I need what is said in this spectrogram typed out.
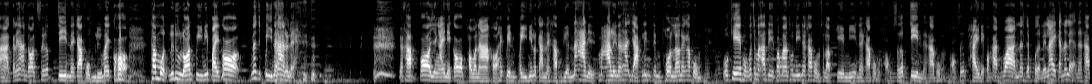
อ่ากาเลอันดอนเซิร์ฟจีนนะครับผม หรือไม่ก็ถ้าหมดฤดูร้อนปีนี้ไปก็น่าจะปีหน้านั่นแหละนะครับก็ยังไงเนี่ยก็ภาวนาขอให้เป็นปีนี้แล้วกันนะครับ เดือนหน้าเนี่ยมาเลยนะฮะอยากเล่นเต็มทนแล้วนะครับผม โอเค ผมก็จะมาอัปเดตประมาณเท่านี้นะครับผมสำหรับเกมนี้นะครับผมของเซิร์ฟจีนนะครับผมของเซิร์ฟไทยเนี่ยก็คาดว่าน่าจะเปิดไล่ๆกันนั่นแหละนะครับ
